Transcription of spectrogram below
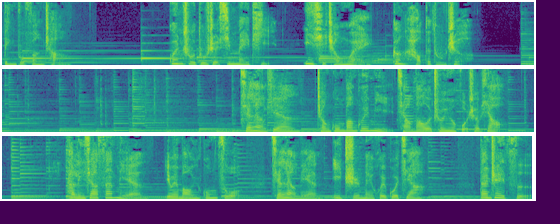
并不方长。关注读者新媒体，一起成为更好的读者。前两天。成功帮闺蜜抢到了春运火车票。她离家三年，因为忙于工作，前两年一直没回过家。但这次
